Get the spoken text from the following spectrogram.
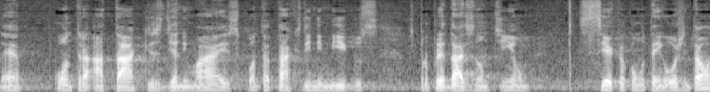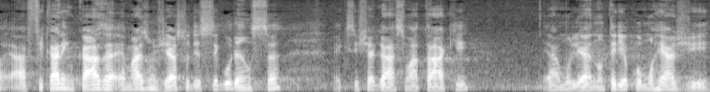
né? Contra ataques de animais, contra ataques de inimigos. As propriedades não tinham cerca como tem hoje. Então, ficar em casa é mais um gesto de segurança é que se chegasse um ataque, a mulher não teria como reagir.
